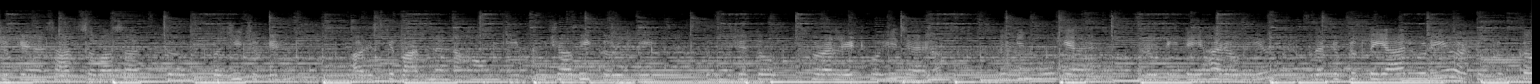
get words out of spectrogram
चुके हैं, सात, सवा सात बज ही चुके हैं और इसके बाद मैं नहाऊँगी, पूजा भी करूँगी तो मुझे तो थोड़ा लेट हो ही जाएगा। लेकिन हो गया है, रोटी तैयार हो गई है। अगर टुक टुक तैयार हो रही है और टुक टुक तो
